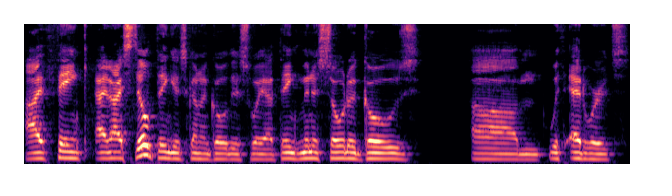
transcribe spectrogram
I think, and I still think it's going to go this way. I think Minnesota goes um, with Edwards.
